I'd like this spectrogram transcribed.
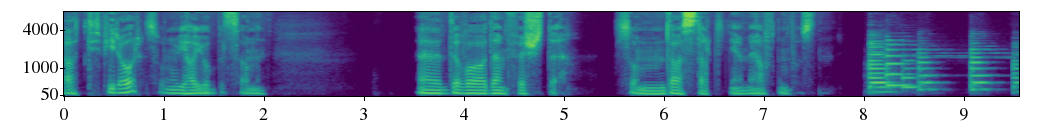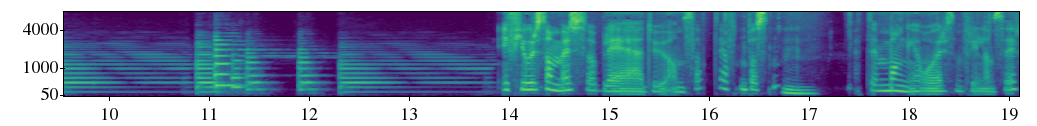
det er fire år som vi har jobbet sammen. Eh, Det var den første, som da startet jeg med Aftenposten. I fjor sommer så ble du ansatt i Aftenposten, Mm. etter mange år som frilanser.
